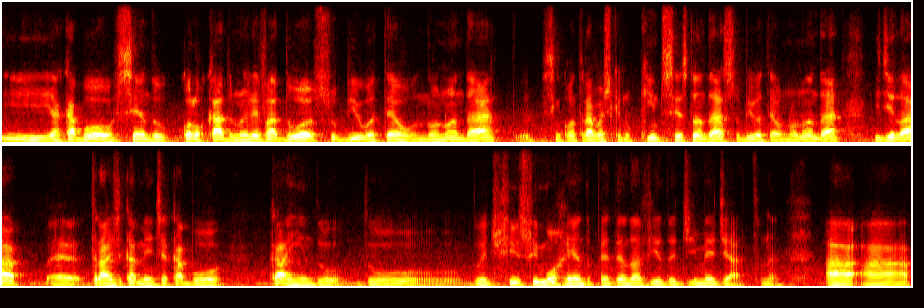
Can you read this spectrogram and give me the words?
e, acabou sendo colocado no elevador, subiu até o nono andar, se encontrava acho que no quinto, sexto andar, subiu até o nono andar e de lá, é, tragicamente, acabou caindo do, do edifício e morrendo, perdendo a vida de imediato. Né? A, a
